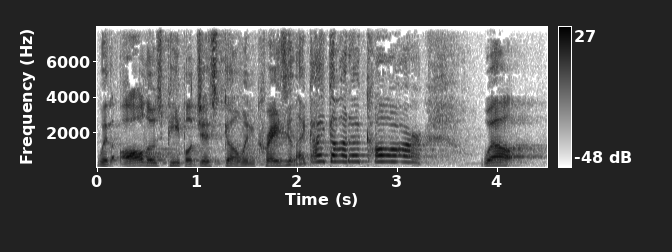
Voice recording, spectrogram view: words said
with all those people just going crazy, like, I got a car. Well,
